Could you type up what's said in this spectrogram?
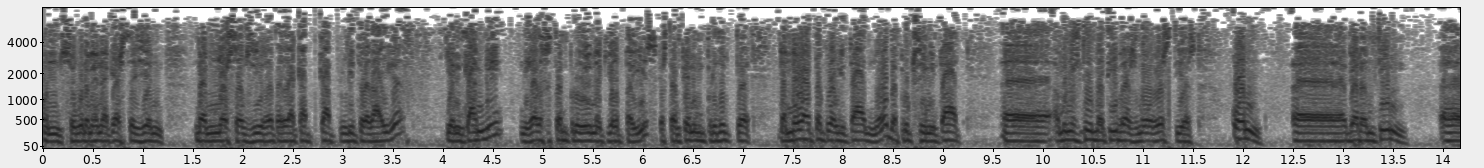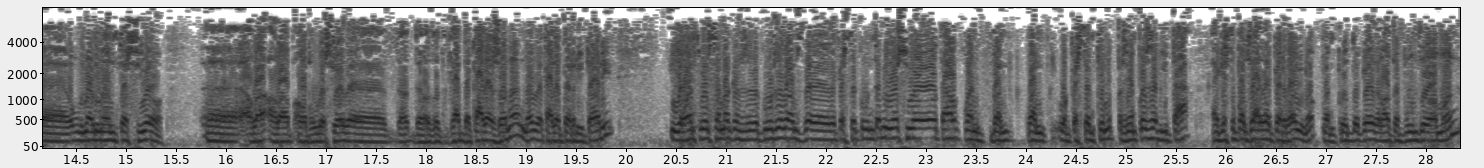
on segurament aquesta gent doncs, no se'ls retalla cap, cap litre d'aigua, i en canvi nosaltres estem produint aquí al país, que estem fent un producte de molt alta qualitat, no? de proximitat, eh, amb unes normatives molt bèsties, on eh, garantim eh, una alimentació a, la, a, la, a la població de, de, de, de, de cada zona, no? de cada territori, i llavors també sembla que ens acusa doncs, d'aquesta contaminació tal, quan, quan, quan el que estem fent, per exemple, és evitar aquesta petjada de carboni, no? quan prop de l'altra punta del món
